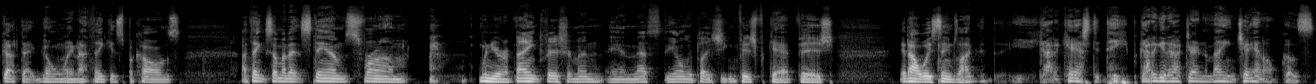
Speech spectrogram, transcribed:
got that going. I think it's because I think some of that stems from when you're a bank fisherman and that's the only place you can fish for catfish, it always seems like you got to cast it deep, got to get out there in the main channel because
